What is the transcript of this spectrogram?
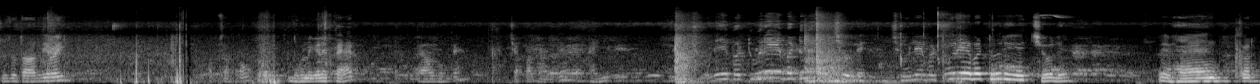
जूते उतार दिए भाई। अब चलता हूँ। धोने के लिए पैर। पैर धोते हैं। चप्पल पहनते हैं। छोले भटूरे भटूरे, छोले। छोले भटूरे भटूरे, छोले। अरे भयंकर।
